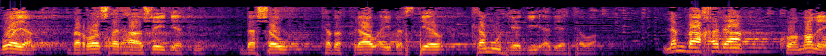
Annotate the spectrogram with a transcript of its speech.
بۆیە بە ڕۆژ هەر هاژەی دێت و بە شەو کە بە پراو ئەیبەستێ کەم و هێدی ئەبێتەوە. لەم باخەدا کۆمەڵێ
